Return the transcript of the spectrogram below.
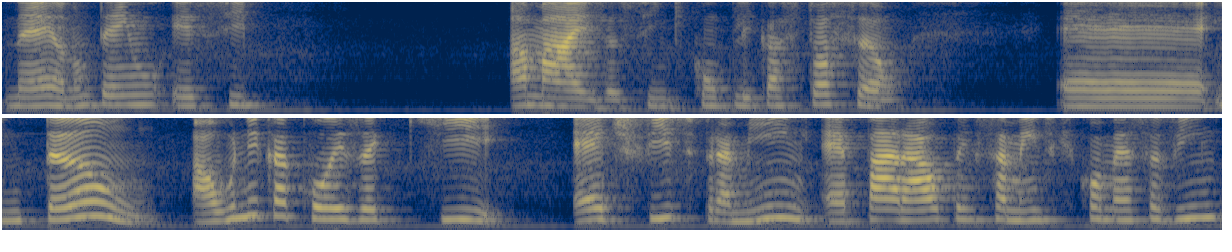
né, eu não tenho esse a mais, assim, que complica a situação. É, então, a única coisa que é difícil para mim é parar o pensamento que começa a vir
